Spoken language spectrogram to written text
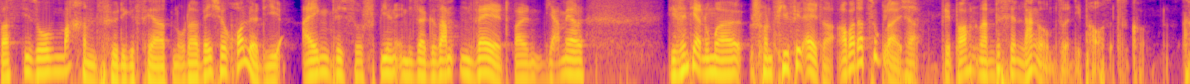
was die so machen für die Gefährten oder welche Rolle die eigentlich so spielen in dieser gesamten Welt, weil die haben ja, die sind ja nun mal schon viel, viel älter, aber dazu gleich. Ja. Wir brauchen immer ein bisschen lange, um so in die Pause zu kommen.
